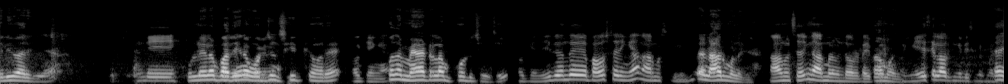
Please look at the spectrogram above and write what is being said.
தெளிவா இருக்குங்க. வண்டி உள்ள எல்லாம் பாத்தீங்கன்னா ஒரிஜினல் சீட் கவர் ஓகேங்க. இப்போதான் மேட் எல்லாம் போட்டுச்சுங்க. ஓகே இது வந்து பவர் ஸ்டேரிங்கா நார்மல் ஸ்டேரிங் நார்மலுங்க normal steering normal window type ஆமாங்க. ஏசி எல்லாம் ஒர்க்கிங்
